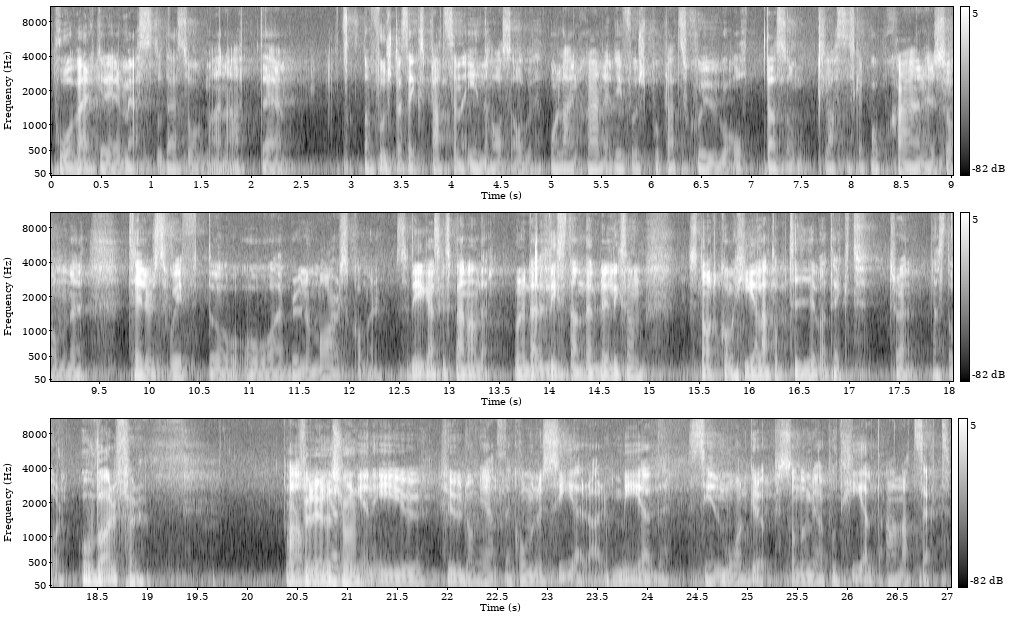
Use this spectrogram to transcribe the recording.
påverkar er mest? Och där såg man att eh, de första sex platserna innehas av onlinestjärnor. Det är först på plats sju och åtta som klassiska popstjärnor som eh, Taylor Swift och, och Bruno Mars kommer. Så det är ganska spännande. Och den där listan, den blir liksom, snart kommer hela topp 10 vara täckt, tror jag, nästa år. Och varför? Varför är det så? Anledningen är ju hur de egentligen kommunicerar med sin målgrupp, som de gör på ett helt annat sätt.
